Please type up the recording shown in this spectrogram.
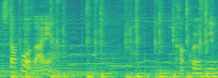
したポーズあるやん。こよすぎん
